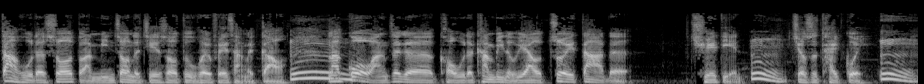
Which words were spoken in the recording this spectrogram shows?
大幅的缩短，民众的接受度会非常的高。嗯。那过往这个口服的抗病毒药最大的。缺点，嗯，就是太贵，嗯，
